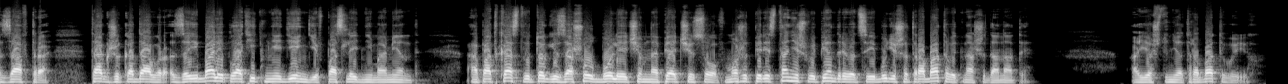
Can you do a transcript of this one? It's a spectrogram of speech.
завтра. Также кадавр, заебали платить мне деньги в последний момент. А подкаст в итоге зашел более чем на 5 часов. Может перестанешь выпендриваться и будешь отрабатывать наши донаты? А я что, не отрабатываю их?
